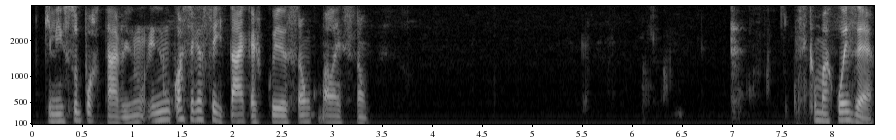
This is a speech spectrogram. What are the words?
Porque ele é insuportável, ele não, ele não consegue aceitar que as coisas são como elas são. Que uma coisa é,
